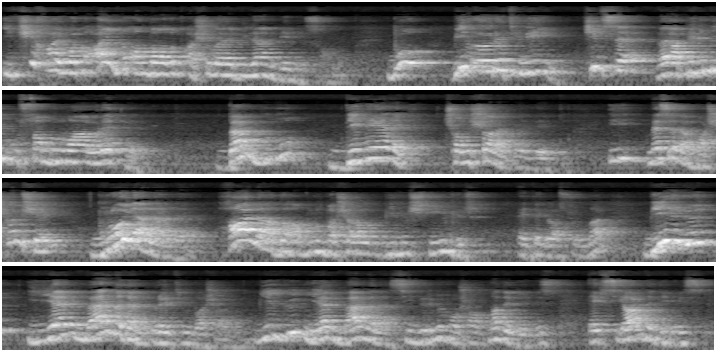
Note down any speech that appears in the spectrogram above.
İki hayvanı aynı anda alıp aşılayabilen bir insanım. Bu bir öğreti değil. Kimse veya benim bir ustam bunu bana öğretmedi. Ben bunu deneyerek, çalışarak elde ettim. Mesela başka bir şey, broilerlerde hala daha bunu başarabilmiş değildir entegrasyonlar. Bir gün yem vermeden üretimi başardım. Bir gün yem vermeden sindirimi boşaltma dediğimiz, FCR dediğimiz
